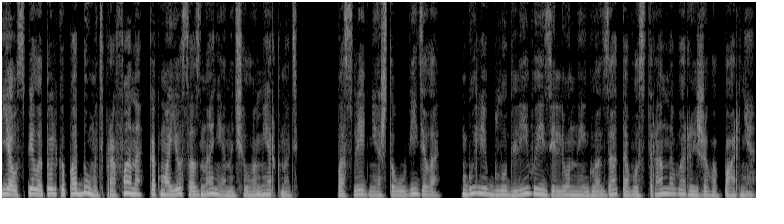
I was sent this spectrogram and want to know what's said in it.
я успела только подумать про Фана, как мое сознание начало меркнуть. Последнее, что увидела, были блудливые зеленые глаза того странного рыжего парня.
